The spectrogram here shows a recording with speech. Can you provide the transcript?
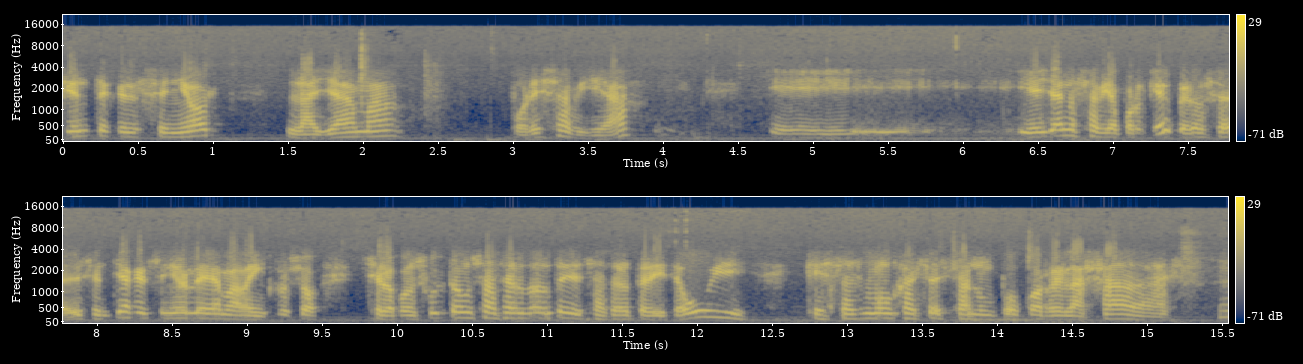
siente que el Señor la llama por esa vía y, y ella no sabía por qué, pero se, sentía que el Señor le llamaba. Incluso se lo consulta a un sacerdote y el sacerdote dice, uy, que estas monjas están un poco relajadas.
